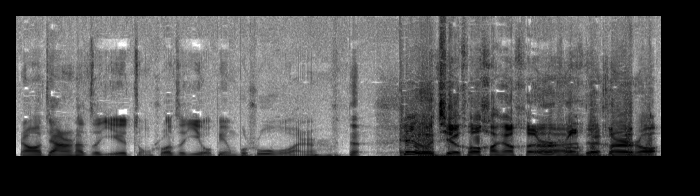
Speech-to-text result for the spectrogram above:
然后加上他自己总说自己有病不舒服，反正是。这个借口好像很耳熟，呃对，很耳熟。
